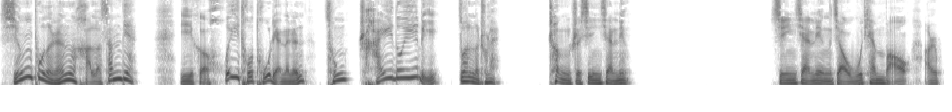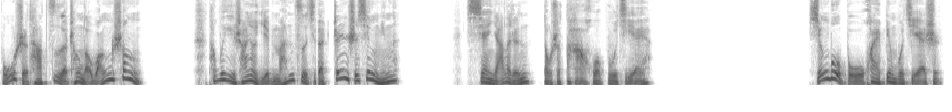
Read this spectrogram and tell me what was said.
刑部的人喊了三遍，一个灰头土脸的人从柴堆里钻了出来，正是新县令。新县令叫吴天宝，而不是他自称的王胜。他为啥要隐瞒自己的真实姓名呢？县衙的人都是大惑不解呀。刑部捕快并不解释，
